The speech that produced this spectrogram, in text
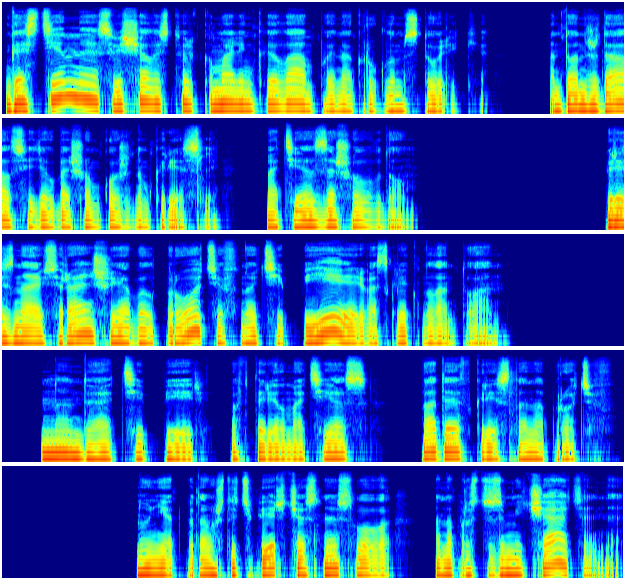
Гостиная освещалась только маленькой лампой на круглом столике. Антон ждал, сидя в большом кожаном кресле. Матиас зашел в дом. «Признаюсь, раньше я был против, но теперь...» — воскликнул Антуан. «Ну да, теперь», — повторил Матиас, падая в кресло напротив. «Ну нет, потому что теперь, честное слово, она просто замечательная».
